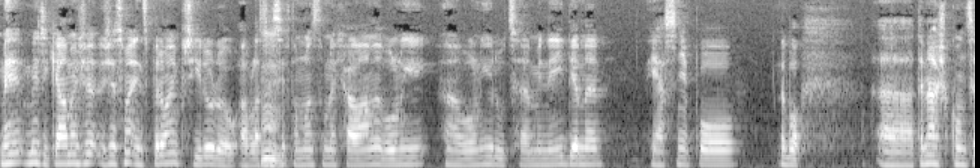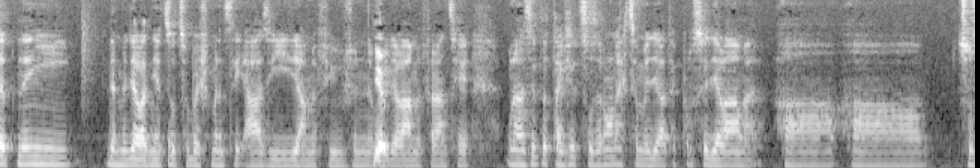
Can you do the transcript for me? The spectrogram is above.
my, my říkáme, že, že jsme inspirovaní přírodou a vlastně hmm. si v tomhle tom necháváme volný, uh, volný ruce. My nejdeme jasně po... Nebo uh, ten náš koncept není jdeme dělat něco, co bude šmrncný Ázii, děláme fusion nebo jo. děláme Francii. U nás je to tak, že co zrovna nechceme dělat, tak prostě děláme. A, a co,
